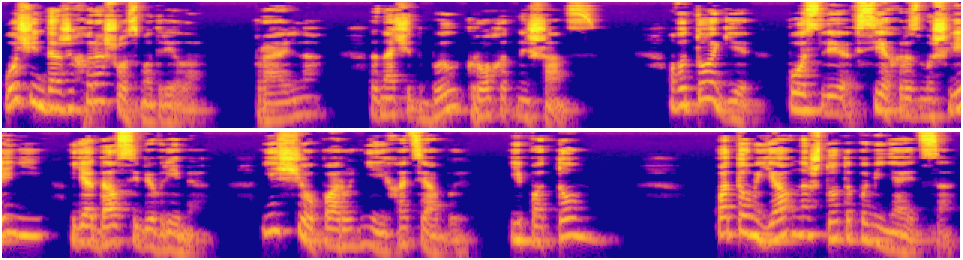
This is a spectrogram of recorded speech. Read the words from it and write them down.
очень даже хорошо смотрела. Правильно. Значит, был крохотный шанс. В итоге, после всех размышлений, я дал себе время. Еще пару дней хотя бы. И потом... Потом явно что-то поменяется.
